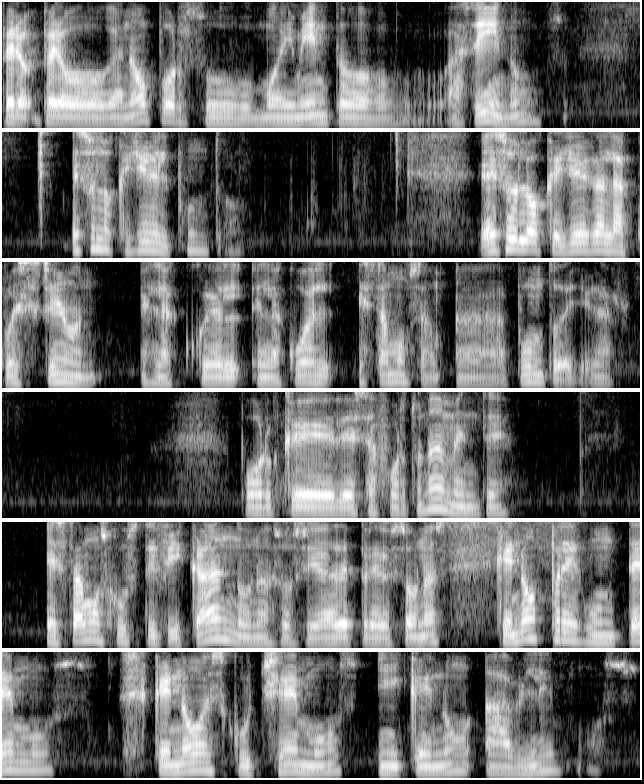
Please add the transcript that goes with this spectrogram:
Pero, pero ganó por su movimiento así, ¿no? Eso es lo que llega el punto. Eso es lo que llega a la cuestión en la cual, en la cual estamos a, a punto de llegar. Porque desafortunadamente estamos justificando una sociedad de personas que no preguntemos, que no escuchemos y que no hablemos.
